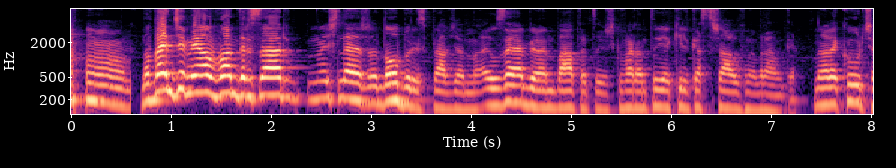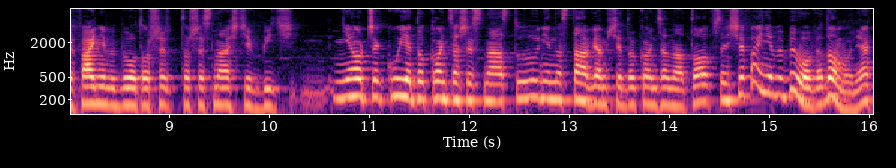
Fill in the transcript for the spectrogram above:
no będzie miał Van der Sar, myślę, że dobry sprawdzian. No Eusebio, Mbappe to już gwarantuje kilka strzałów na bramkę. No ale kurczę, fajnie by było to, to 16 wbić. Nie oczekuję do końca 16, nie nastawiam się do końca na to. W sensie fajnie by było, wiadomo, nie?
